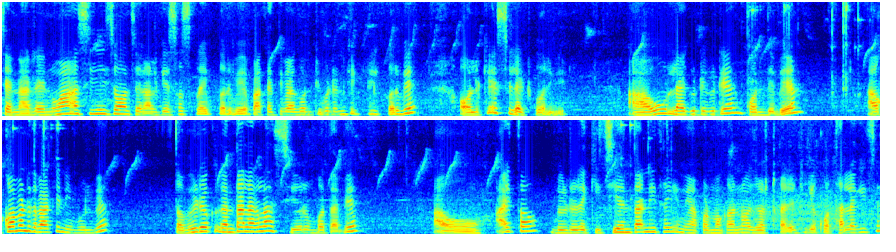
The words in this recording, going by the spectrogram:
ଚ୍ୟାନେଲ୍ରେ ନୂଆ ଆସିଯାଇଛନ୍ ଚ୍ୟାନେଲ୍କେ ସବସ୍କ୍ରାଇବ୍ କରିବେ ପାଖେ ଥିବା ଘଣ୍ଟି ବଟନ୍କେ କ୍ଲିକ୍ କରିବେ ଅଲ୍କେ ସିଲେକ୍ଟ କରିବେ ଆଉ ଲାଇକ୍ ଗୁଟେ ଗୁଟେ କରିଦେବେ ଆଉ କମେଣ୍ଟ ଦେବାକେ ନି ଭୁଲବେ ତ ଭିଡ଼ିଓ କେନ୍ତା ଲାଗ୍ଲା ସିଓର ବତାବେ ଆଉ ଆଇ ତ ଭିଡ଼ିଓରେ କିଛି ଏନ୍ତା ନେଇ ଥାଇ ମୁଇଁ ଆପଣମାନଙ୍କ ନୁ ଜଷ୍ଟ ଖାଲି ଟିକେ କଥା ଲାଗିଛେ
